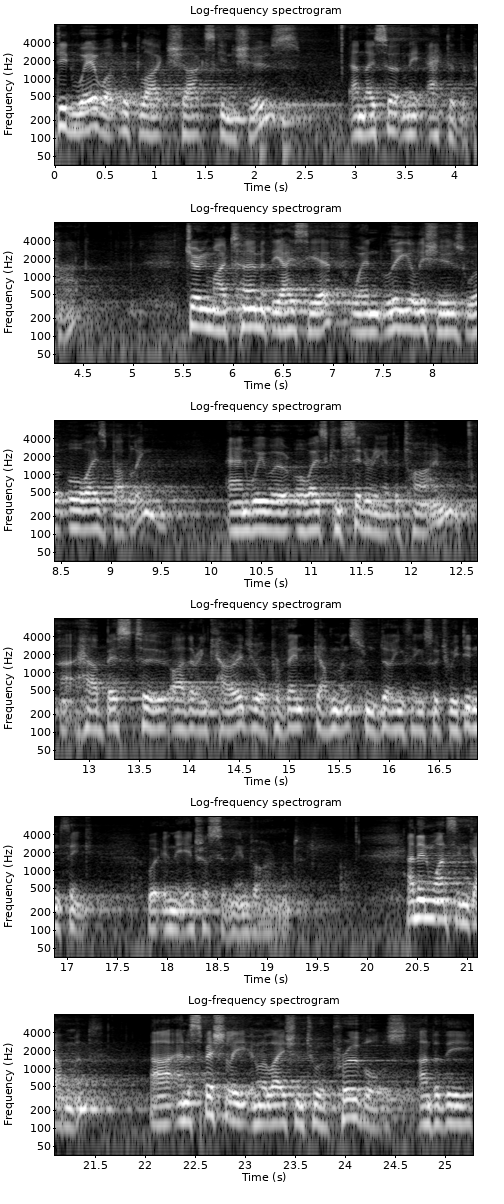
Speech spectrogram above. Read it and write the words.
did wear what looked like sharkskin shoes, and they certainly acted the part. During my term at the ACF, when legal issues were always bubbling, and we were always considering at the time uh, how best to either encourage or prevent governments from doing things which we didn't think were in the interests of the environment. And then once in government, uh, and especially in relation to approvals under the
